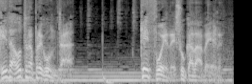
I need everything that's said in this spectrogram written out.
queda otra pregunta. ¿Qué fue de su cadáver?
